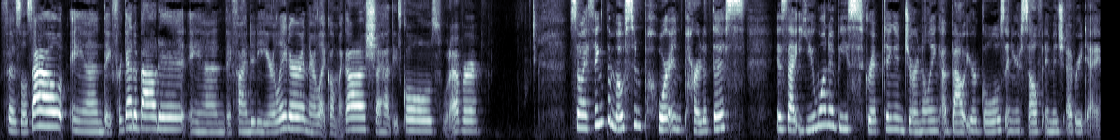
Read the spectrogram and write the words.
fizzles out and they forget about it and they find it a year later and they're like, oh my gosh, I had these goals, whatever. So I think the most important part of this is that you want to be scripting and journaling about your goals and your self image every day.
